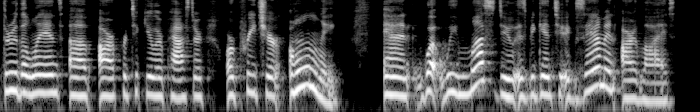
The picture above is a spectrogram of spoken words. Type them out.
through the lens of our particular pastor or preacher only. And what we must do is begin to examine our lives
